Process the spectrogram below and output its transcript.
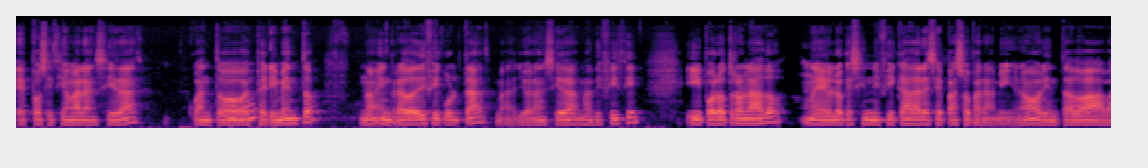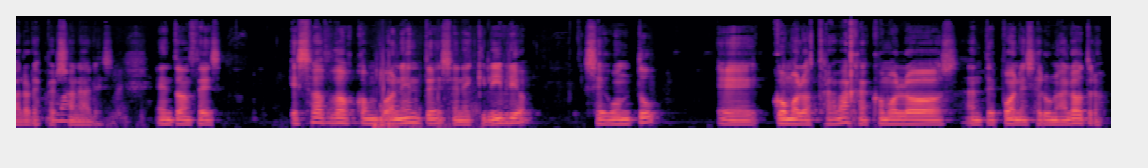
exposición a la ansiedad, cuánto experimento, ¿no? En grado de dificultad, mayor ansiedad, más difícil. Y por otro lado, eh, lo que significa dar ese paso para mí, ¿no? Orientado a valores personales. Entonces, esos dos componentes en equilibrio, según tú, eh, cómo los trabajas, cómo los antepones el uno al otro.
